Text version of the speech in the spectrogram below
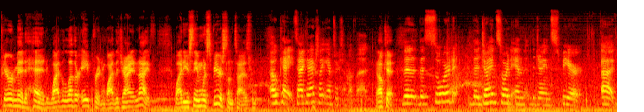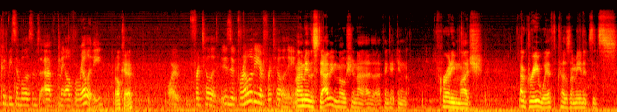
pyramid head? Why the leather apron? Why the giant knife? Why do you see him with spears sometimes? Okay, so I can actually answer some of that. Okay, The the sword, the giant sword, and the giant spear uh, could be symbolisms of male virility okay. Or fertility. Is it virility or fertility? I mean, the stabbing motion, I, I think I can pretty much agree with, because, I mean, it's, it's,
